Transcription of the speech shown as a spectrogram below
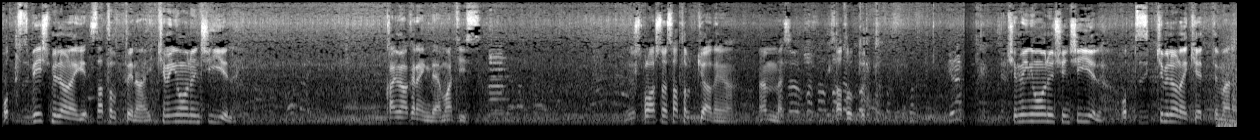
35 millionga sotilibdi yana 2010 yil. Qaymoq rangda matiz. Yuz ploshni sotilib keldi yana hammasi sotilib turibdi. 2013 yil. 32 millionga ketdi mana.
